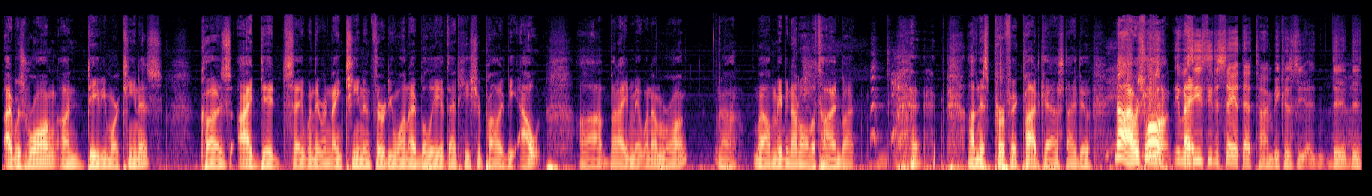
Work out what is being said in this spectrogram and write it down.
I was wrong on Davey Martinez because I did say when they were 19 and 31, I believe that he should probably be out. Uh, but I admit when I'm wrong. Uh, well, maybe not all the time, but on this perfect podcast, I do. No, I was It wrong. it was I- easy to say at that time because the the, the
